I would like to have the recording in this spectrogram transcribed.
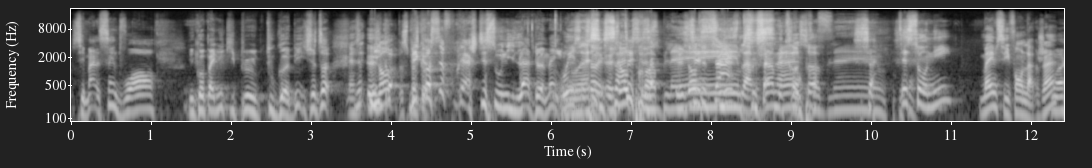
c'est malsain de voir une compagnie qui peut tout gober. Je veux dire, Mais Micro- eux autres, c'est parce que- Microsoft pourrait acheter Sony là demain. Oui, Ouais, c'est ça. c'est ça ça. ça, c'est ça Microsoft. Sony, même s'ils font de l'argent, Ouais.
